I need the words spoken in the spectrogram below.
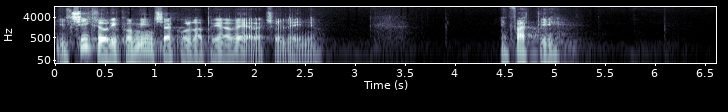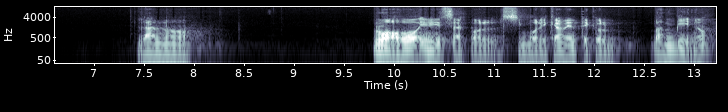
Il ciclo ricomincia con la primavera, cioè il legno. Infatti l'anno nuovo inizia col, simbolicamente col bambino,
